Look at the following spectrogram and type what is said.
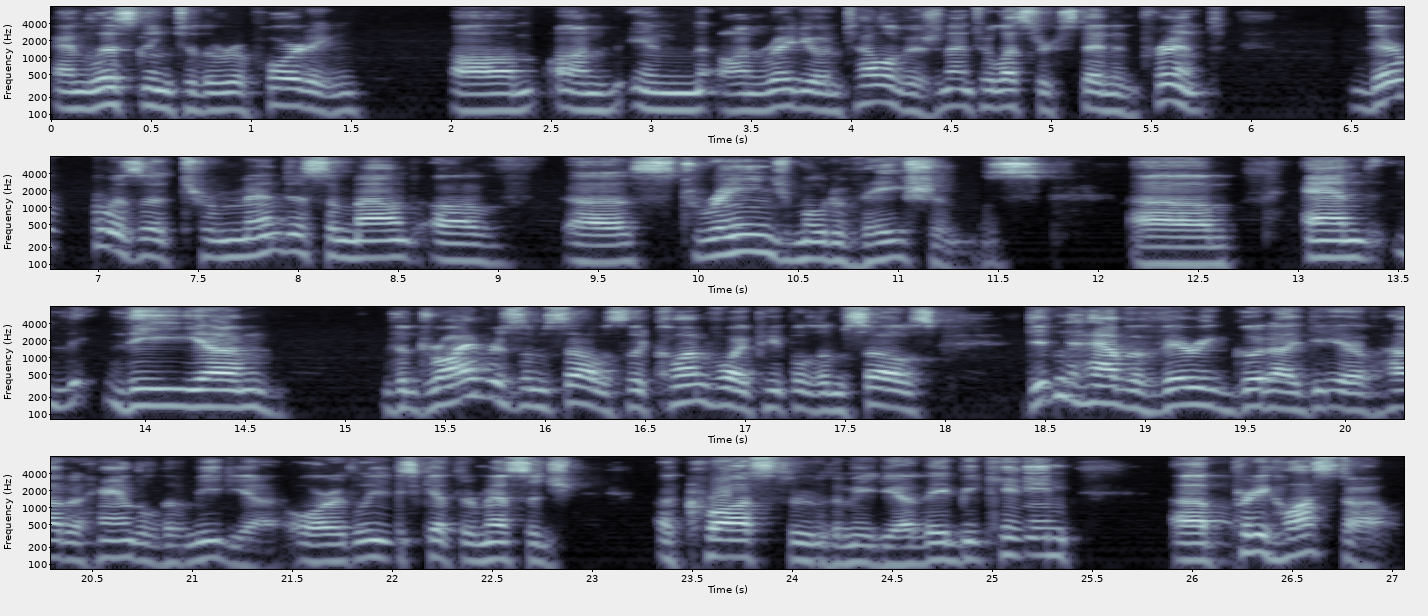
and listening to the reporting um, on in on radio and television, and to a lesser extent in print, there was a tremendous amount of uh, strange motivations, um, and the the, um, the drivers themselves, the convoy people themselves, didn't have a very good idea of how to handle the media, or at least get their message across through the media. They became uh, pretty hostile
